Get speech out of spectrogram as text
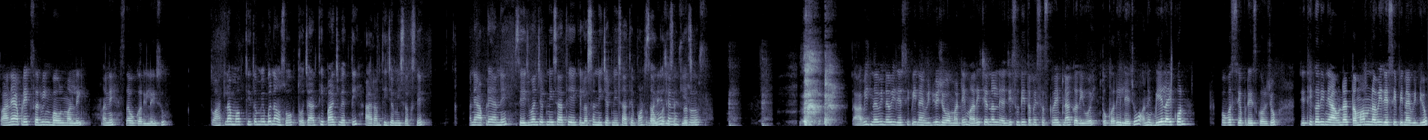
તો આને આપણે એક સર્વિંગ બાઉલમાં લઈ અને સર્વ કરી લઈશું. તો આટલા મગથી તમે બનાવશો તો ચારથી પાંચ વ્યક્તિ આરામથી જમી શકશે. અને આપણે આને સેજવાન ચટણી સાથે કે લસણની ચટણી સાથે પણ સર્વ કરી શકીએ છીએ. આવી જ નવી નવી રેસીપીના વીડિયો જોવા માટે મારી ચેનલને હજી સુધી તમે સબસ્ક્રાઈબ ના કરી હોય તો કરી લેજો અને બેલ આઇકોન અવશ્ય પ્રેસ કરજો, જેથી કરીને આવનાર તમામ નવી રેસીપીના વીડિયો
